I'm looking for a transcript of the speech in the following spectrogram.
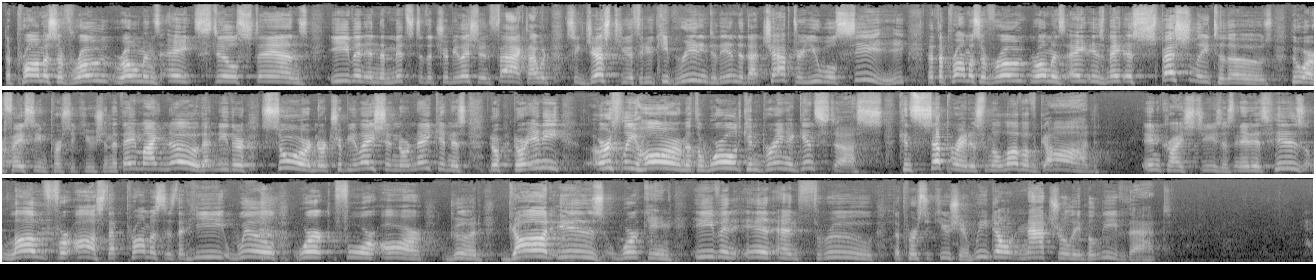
The promise of Romans 8 still stands even in the midst of the tribulation. In fact, I would suggest to you, if you keep reading to the end of that chapter, you will see that the promise of Romans 8 is made especially to those who are facing persecution, that they might know that neither sword, nor tribulation, nor nakedness, nor, nor any earthly harm that the world can bring against us can separate us from the love of God in Christ Jesus. And it is His love for us that promises that He will work for our good. God is working even in and through the persecution. We don't naturally believe that.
